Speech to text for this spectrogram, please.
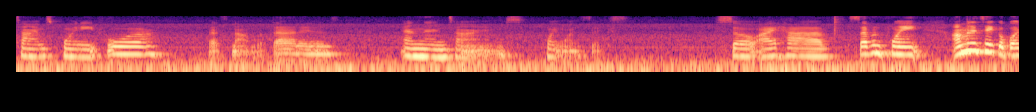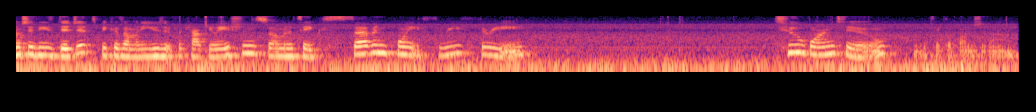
times 0.84. That's not what that is. And then times 0.16. So I have 7 point, I'm going to take a bunch of these digits because I'm going to use it for calculations. So I'm going to take 7.33 212. Let me take a bunch of them.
